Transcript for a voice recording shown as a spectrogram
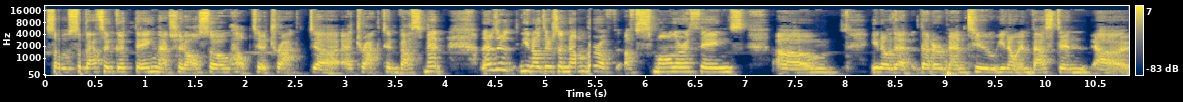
So so that's a good thing. That should also help to attract uh, attract investment. There's a, you know there's a number of, of smaller things, um, you know, that that are meant to you know invest in uh,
